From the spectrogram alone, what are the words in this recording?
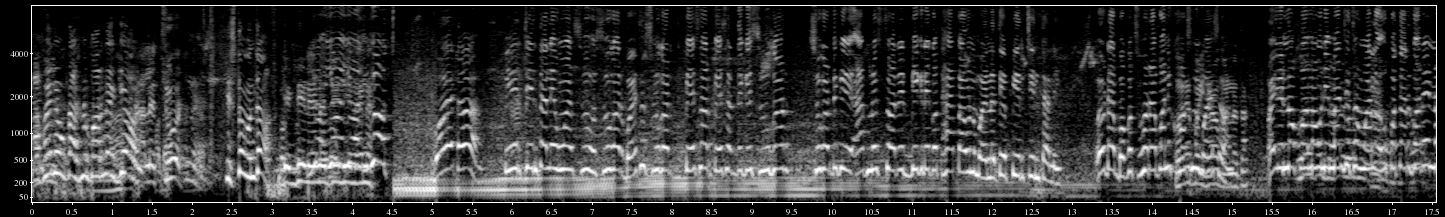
आफैले उकास्नु पर्ने के हो त्यस्तो हुन्छ भयो त पिर चिन्ताले उहाँ सु सुगर भएछ सुगर प्रेसर प्रेसरदेखि सुगर सुगरदेखि आफ्नो शरीर बिग्रेको थाहा पाउनु भएन त्यो पिर चिन्ताले एउटा भएको छोरा पनि खस्नु भएछ। अहिले नकमाउने मान्छे छ उहाँलाई उपचार गरे न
